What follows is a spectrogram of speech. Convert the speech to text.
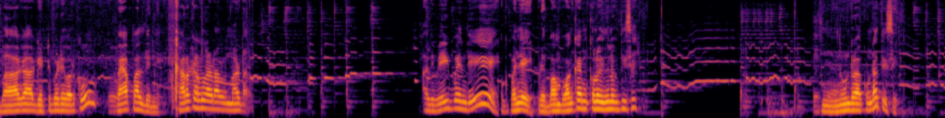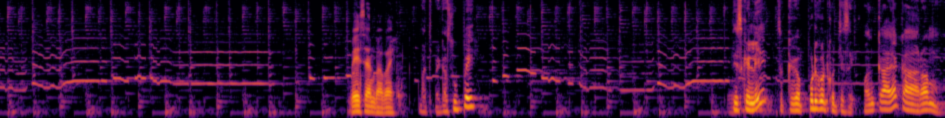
బాగా గట్టిపడే వరకు వేపాలి దీన్ని. కరకరలాడాలన్నమాట. అది వేగిపోయింది. ఒక పని చేయి. ఇప్పుడు వంకాయ ముక్కలు ఇందులోకి తీసేయి. నూనె రాకుండా తీసేయి. వేసాను బాబాయ్. మర్చిపోయాక సూప్ వేయి. తీసుకెళ్ళి చక్కగా పొడి కొట్టుకొచ్చేసాయి. వంకాయ కారం.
